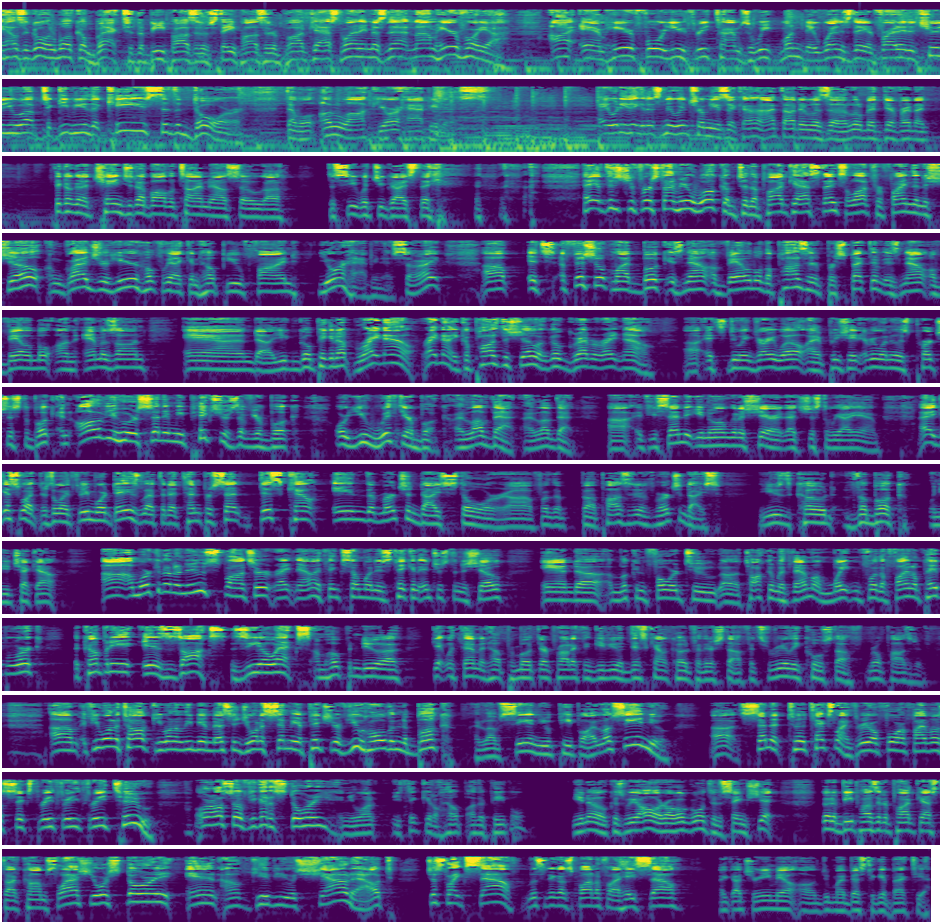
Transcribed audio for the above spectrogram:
Hey, how's it going? Welcome back to the Be Positive, Stay Positive podcast. My name is Nat and I'm here for you. I am here for you three times a week, Monday, Wednesday, and Friday to cheer you up, to give you the keys to the door that will unlock your happiness. Hey, what do you think of this new intro music? Huh? I thought it was a little bit different. I think I'm going to change it up all the time now. So, uh, to see what you guys think. hey, if this is your first time here, welcome to the podcast. Thanks a lot for finding the show. I'm glad you're here. Hopefully I can help you find your happiness. All right. Uh, it's official. My book is now available. The positive perspective is now available on Amazon and uh, you can go pick it up right now. Right now. You can pause the show and go grab it right now. Uh, it's doing very well. I appreciate everyone who has purchased the book and all of you who are sending me pictures of your book or you with your book. I love that. I love that. Uh, if you send it, you know I'm going to share it. That's just the way I am. Hey, guess what? There's only three more days left at a 10% discount in the merchandise store, uh, for the uh, positive merchandise. Use the code the book when you check out. Uh, I'm working on a new sponsor right now. I think someone is taking interest in the show and uh, I'm looking forward to uh, talking with them. I'm waiting for the final paperwork. The company is Zox, Z-O-X. I'm hoping to uh, get with them and help promote their product and give you a discount code for their stuff. It's really cool stuff, real positive. Um, if you want to talk, you want to leave me a message, you want to send me a picture of you holding the book. I love seeing you people. I love seeing you. Uh, send it to a text line, 304-506-3332. Or also, if you got a story and you want, you think it'll help other people, you know, cause we all are all going through the same shit. Go to bepositivepodcast.com slash your story and I'll give you a shout out just like Sal listening on Spotify. Hey Sal, I got your email. I'll do my best to get back to you.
